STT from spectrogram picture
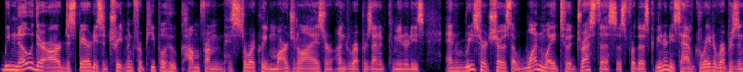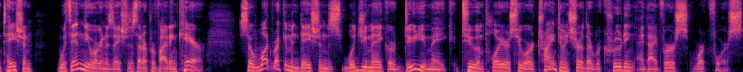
We know there are disparities in treatment for people who come from historically marginalized or underrepresented communities, and research shows that one way to address this is for those communities to have greater representation within the organizations that are providing care. So, what recommendations would you make or do you make to employers who are trying to ensure they're recruiting a diverse workforce?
